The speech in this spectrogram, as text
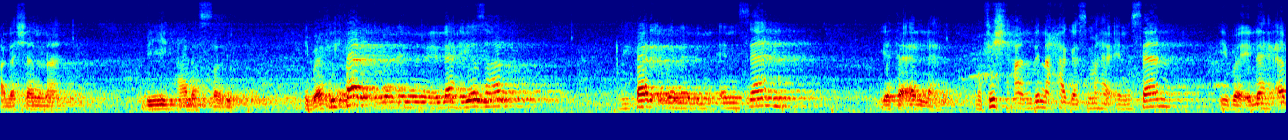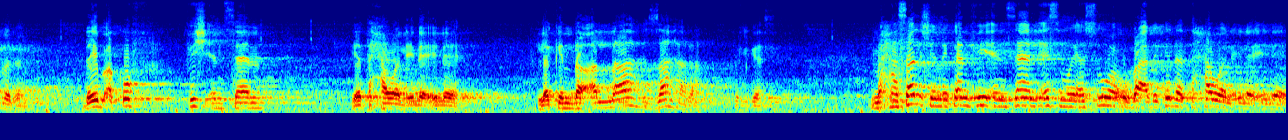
علشان بيه على الصليب. يبقى في فرق بين إن الإله يظهر في فرق بين إن الإنسان يتأله. مفيش عندنا حاجة اسمها إنسان يبقى إله ابدا. ده يبقى كفر. مفيش إنسان يتحول إلى إله. لكن ده الله ظهر في الجسد. ما حصلش إن كان في إنسان اسمه يسوع وبعد كده تحول إلى إله.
